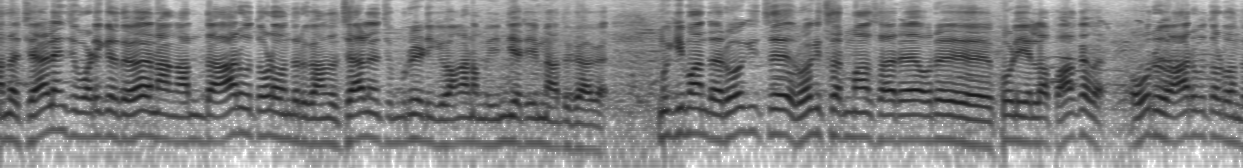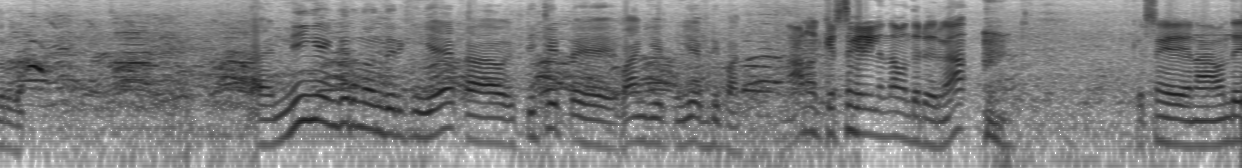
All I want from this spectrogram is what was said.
அந்த சேலஞ்ச் உடைக்கிறதுக்காக நாங்கள் அந்த ஆர்வத்தோடு வந்திருக்கோம். அந்த சேலஞ்ச் முறியடிக்குவாங்க நம்ம இந்தியா டீம் அதுக்காக. முக்கியமாக அந்த ரோஹித் ரோஹித் சர்மா சார் அவர் கோலி எல்லாம் பார்க்க ஒரு ஆர்வத்தோடு வந்திருக்கோம். நீங்கள் எங்கேருந்து வந்திருக்கீங்க? டிக்கெட் வாங்கியிருக்கீங்க? எப்படி பார்க்க நானும் கிருஷ்ணகிரியிலேருந்து தான் வந்துட்டு இருக்கேன். கிருஷ்ணகிரி நான் வந்து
